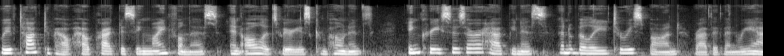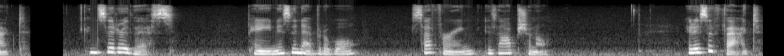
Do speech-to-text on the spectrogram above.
We have talked about how practicing mindfulness in all its various components increases our happiness and ability to respond rather than react. Consider this pain is inevitable, suffering is optional. It is a fact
